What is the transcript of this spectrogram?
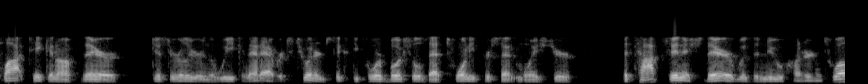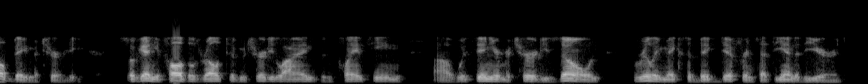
plot taken off there just earlier in the week, and that averaged 264 bushels at 20% moisture. The top finish there was a new 112 day maturity. So again, you follow those relative maturity lines and planting uh, within your maturity zone really makes a big difference at the end of the year. It's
